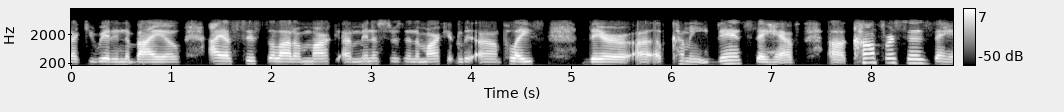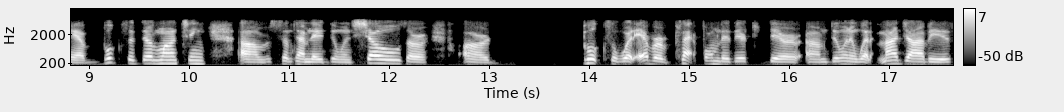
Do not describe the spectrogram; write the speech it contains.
like you read in the bio, I assist a lot of mark, uh, ministers in the marketplace. Uh, their uh, upcoming events, they have uh, conferences, they have books that they're launching. Um, sometimes they're doing shows or or books or whatever platform that they're they're um, doing. And what my job is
